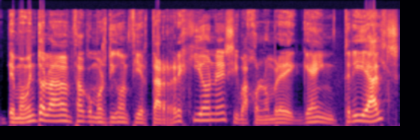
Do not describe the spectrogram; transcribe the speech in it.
De momento lo ha lanzado, como os digo, en ciertas regiones y bajo el nombre de Game Trials.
